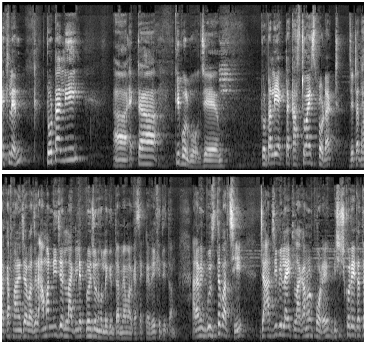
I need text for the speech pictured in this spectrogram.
দেখলেন, টোটালি একটা, কি বলব, যে টোটালি একটা কাস্টমাইজ প্রোডাক্ট যেটা ঢাকা ফার্নিচার বাজারে আমার নিজের লাগলে প্রয়োজন হলে কিন্তু আমি আমার কাছে একটা রেখে দিতাম। আর আমি বুঝতে পারছি যে আর লাইট লাগানোর পরে, বিশেষ করে এটাতে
